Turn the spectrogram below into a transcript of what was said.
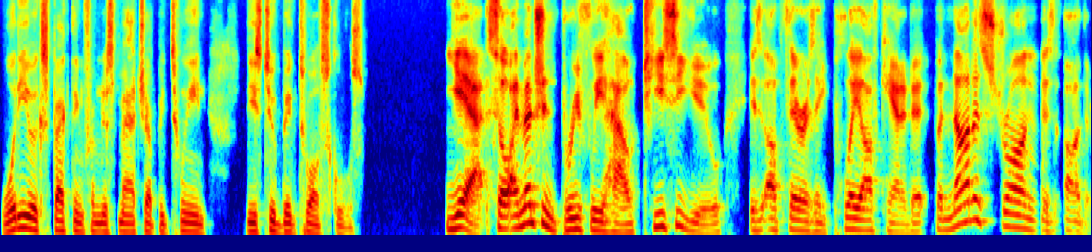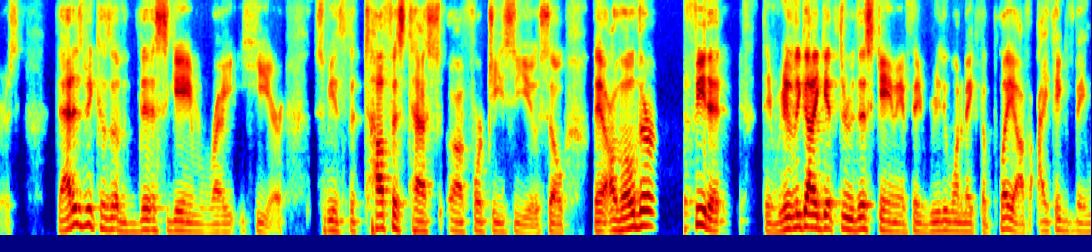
What are you expecting from this matchup between these two Big 12 schools? Yeah, so I mentioned briefly how TCU is up there as a playoff candidate, but not as strong as others. That is because of this game right here. So it's the toughest test uh, for TCU. So they, although they're defeat it. They really got to get through this game if they really want to make the playoff. I think if they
